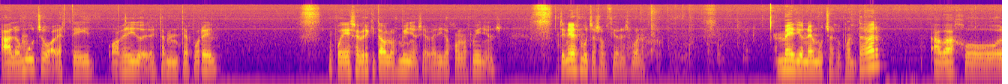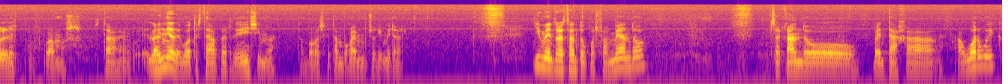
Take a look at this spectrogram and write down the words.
a lo mucho, o, haberte, o haber ido directamente a por él. O podrías haber quitado los minions y haber ido con los minions. Tenías muchas opciones, bueno. Medio no hay mucho que contar. Abajo, vamos, está, la línea de bot está perdidísima. Tampoco es que tampoco hay mucho que mirar. Y mientras tanto, pues farmeando. Sacando ventaja a Warwick.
